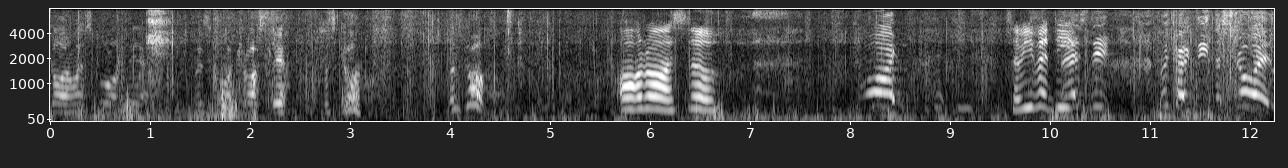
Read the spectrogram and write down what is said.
We going? Let's go up there. Let's go across there. Let's go. Let's go. oh no, snow. Come on. It's a wee bit deep. That's deep. Look how deep the snow is.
